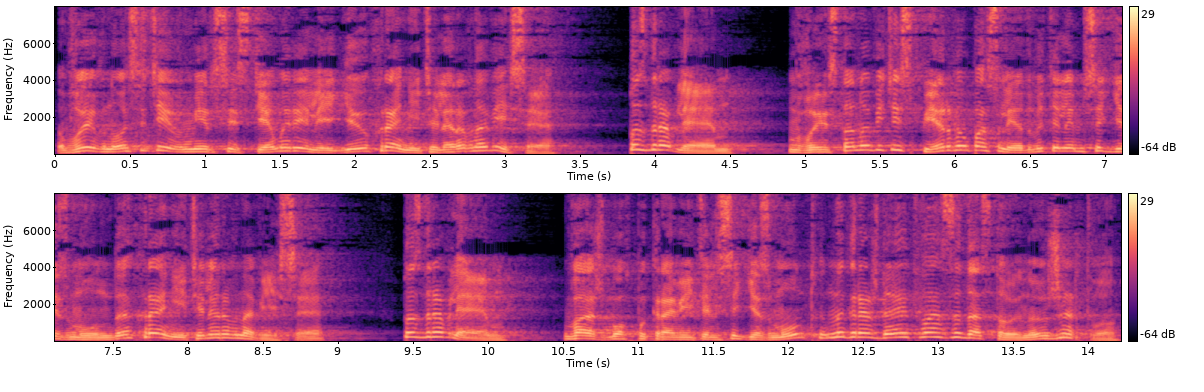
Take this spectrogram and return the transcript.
Вы вносите в мир системы религию Хранителя Равновесия. Поздравляем! Вы становитесь первым последователем Сигизмунда, Хранителя Равновесия. Поздравляем! Ваш бог-покровитель Сигизмунд награждает вас за достойную жертву.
